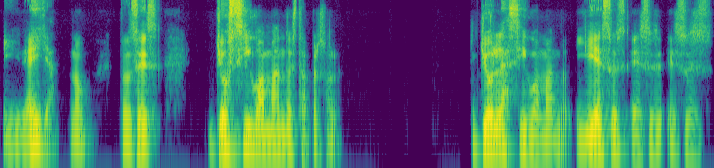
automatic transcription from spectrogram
y de ella, ¿no? Entonces, yo sigo amando a esta persona. Yo la sigo amando. Y eso es, eso es, eso es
